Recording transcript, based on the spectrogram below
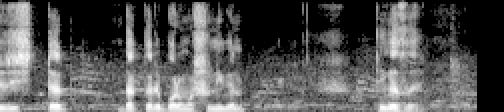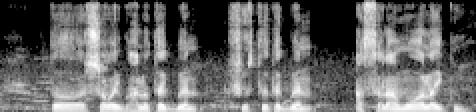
রেজিস্টার্ড ডাক্তারের পরামর্শ নেবেন। ঠিক আছে? তো সবাই ভালো থাকবেন, সুস্থ থাকবেন। আসসালামু আলাইকুম।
